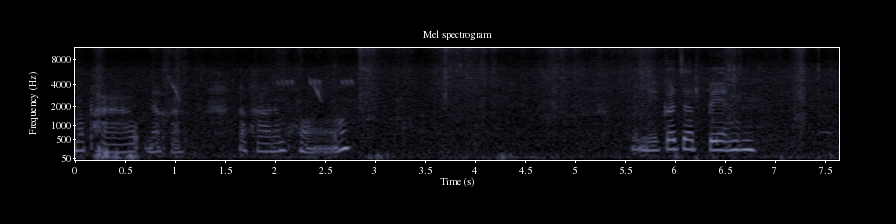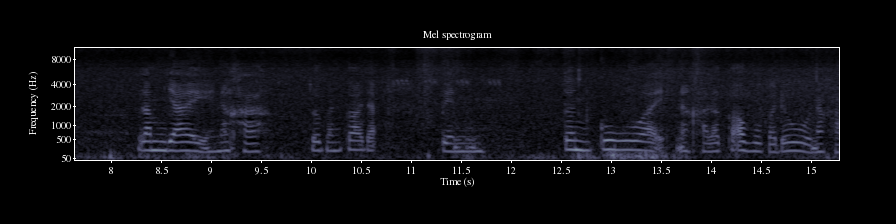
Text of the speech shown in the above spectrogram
มะพร้าวนะคะ มะพร้าวน้ำหอมตัวนี้ก็จะเป็น ลำไยนะคะตัวมันก็จะเป็นต้นกล้วยนะคะ แล้วก็อะโวคาโดนะคะ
